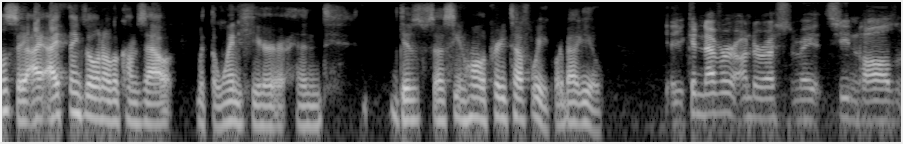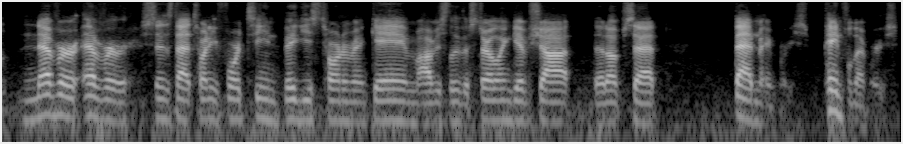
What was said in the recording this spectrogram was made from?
we'll see. I, I think Villanova comes out with the win here and gives uh, Seton Hall a pretty tough week. What about you? Yeah, you can never underestimate Seton Hall. Never, ever since that 2014 Big East tournament game. Obviously, the Sterling Gibbs shot that upset. Bad memories, painful memories.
